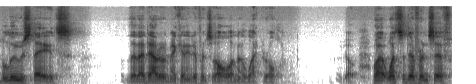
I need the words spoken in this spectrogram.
blue states that I doubt it would make any difference at all in an electoral. Well, what's the difference if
